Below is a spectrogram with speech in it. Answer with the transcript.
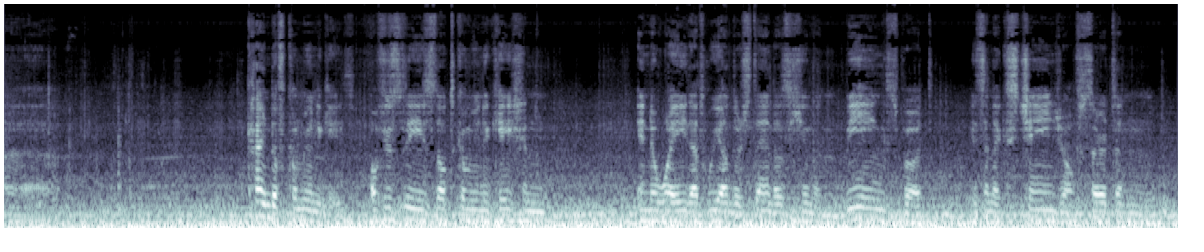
uh, kind of communicate. Obviously, it's not communication in the way that we understand as human beings, but it's an exchange of certain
